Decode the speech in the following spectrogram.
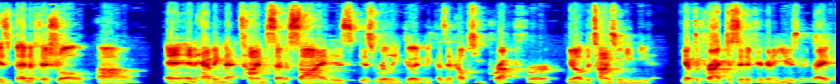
is beneficial um, and, and, having that time set aside is is really good because it helps you prep for you know the times when you need it. You have to practice it if you're going to use it right?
